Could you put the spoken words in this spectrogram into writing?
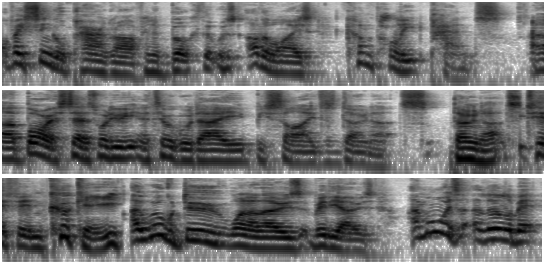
of a single paragraph in a book that was otherwise complete pants. Uh, Boris says, what do you eat in a typical day besides donuts? Donuts. Tiffin cookie. I will do one of those videos. I'm always a little bit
